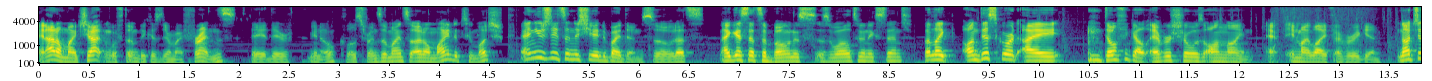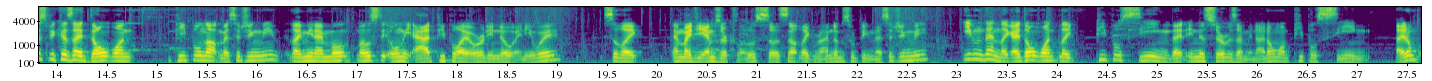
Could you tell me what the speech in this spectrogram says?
And I don't mind chatting with them because they're my friends. They, they're, you know, close friends of mine, so I don't mind it too much. And usually it's initiated by them, so that's... I guess that's a bonus as well to an extent. But like, on Discord, I don't think I'll ever show as online in my life ever again. Not just because I don't want people not messaging me. I mean, I mo mostly only add people I already know anyway. So like, and my DMs are closed, so it's not like randoms would be messaging me. Even then, like, I don't want, like, people seeing that in the service I'm in. I don't want people seeing... I don't...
